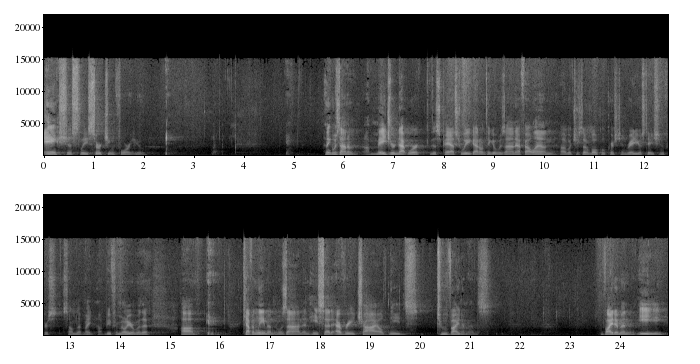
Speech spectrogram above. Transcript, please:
anxiously searching for you. I think it was on a, a, major network this past week. I don't think it was on FLN, uh, which is a local Christian radio station for some that might not be familiar with it. Uh, Kevin Leman was on, and he said every child needs two vitamins vitamin E,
